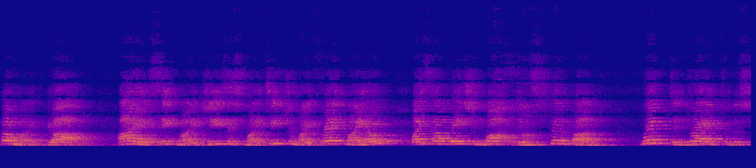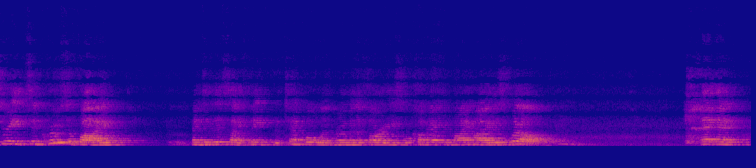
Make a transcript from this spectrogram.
Oh my God! I have seen my Jesus, my teacher, my friend, my hope, my salvation mocked and spit upon, whipped and dragged through the streets and crucified. And to this I think the temple and Roman authorities will come after my hide as well. And,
